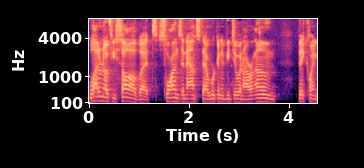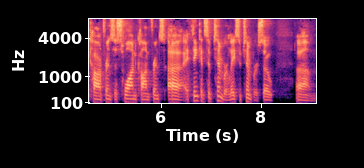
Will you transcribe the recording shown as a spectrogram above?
Well, I don't know if you saw, but Swans announced that we're going to be doing our own Bitcoin conference, the Swan conference. Uh, I think in September, late September. So, um,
